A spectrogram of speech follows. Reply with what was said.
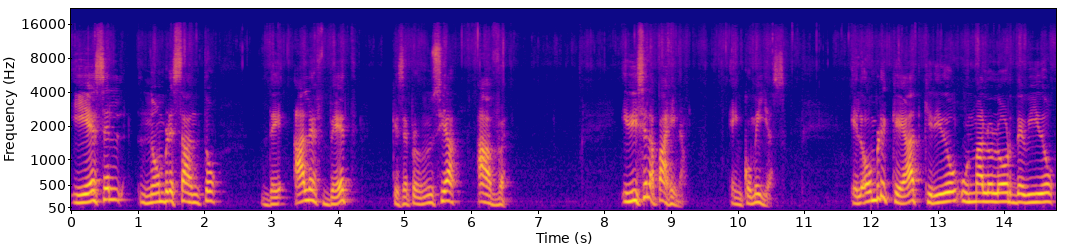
Y es el nombre santo de Aleph Bet, que se pronuncia Av. Y dice la página, en comillas, el hombre que ha adquirido un mal olor debido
